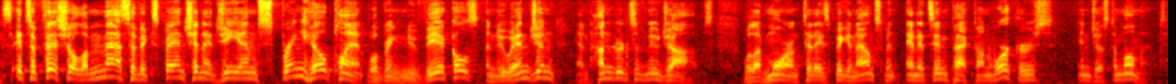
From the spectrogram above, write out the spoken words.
It's official. A massive expansion at GM's Spring Hill plant will bring new vehicles, a new engine, and hundreds of new jobs. We'll have more on today's big announcement and its impact on workers in just a moment.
